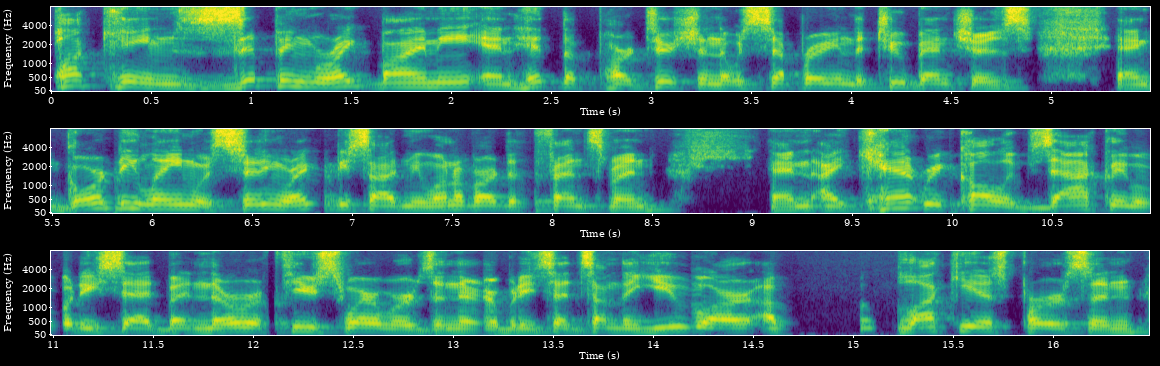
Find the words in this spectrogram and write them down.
puck came zipping right by me and hit the partition that was separating the two benches. And Gordy Lane was sitting right beside me, one of our defensemen. And I can't recall exactly what he said, but and there were a few swear words in there, but he said something, you are a luckiest person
